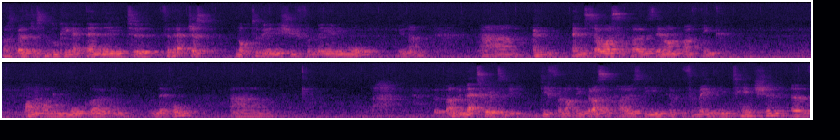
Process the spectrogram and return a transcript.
I suppose just looking at the need to, for that just not to be an issue for me anymore, you know. Um, and, and so I suppose then I'm, I think on, on a more global level, um, I mean that's where it's a bit different I think, but I suppose the, for me the intention of,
